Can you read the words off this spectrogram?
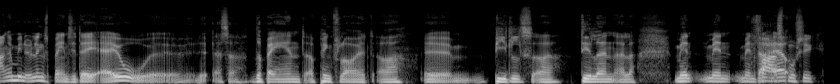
Mange af mine yndlingsbands i dag er jo øh, altså The Band og Pink Floyd og øh, Beatles og Dylan eller men men men fars der er musik.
